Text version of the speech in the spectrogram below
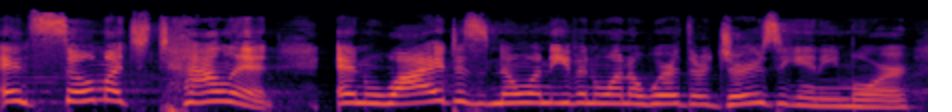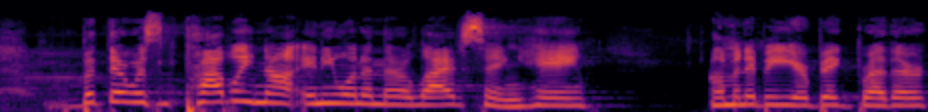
and so much talent. And why does no one even want to wear their jersey anymore? But there was probably not anyone in their lives saying, hey, I'm going to be your big brother.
